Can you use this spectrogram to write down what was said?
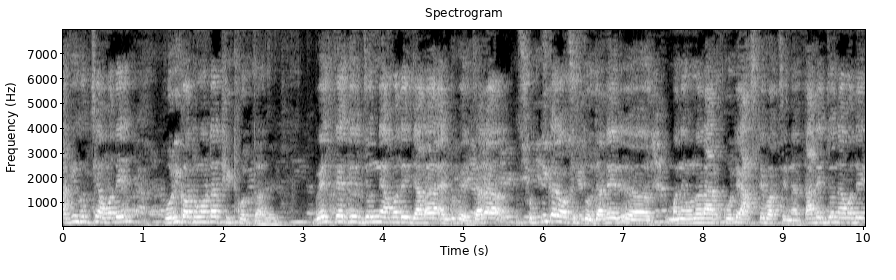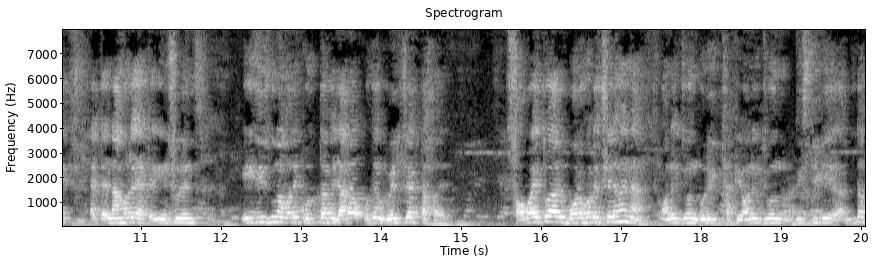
আগে হচ্ছে আমাদের পরিকাঠামোটা ঠিক করতে হবে। ওয়েলফেয়ারের জন্য আমাদের যারা অ্যাডভোকেট যারা সত্যিকার অসুস্থ, যাদের মানে ওনারা আর কোর্টে আসতে পারছেন না, তাদের জন্য আমাদের একটা, না হলে একটা ইন্স্যুরেন্স এই জিনিসগুলো আমাদের করতে হবে, যারা ওদের ওয়েলফেয়ারটা হয়। সবাই তো আর বড় ঘরের ছেলে হয় না, অনেকজন গরিব থাকে, অনেকজন ডিস্ট্রিক্টে একদম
